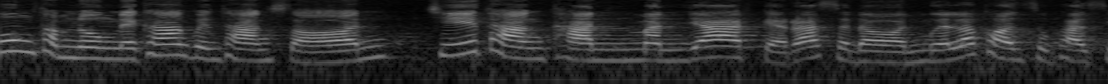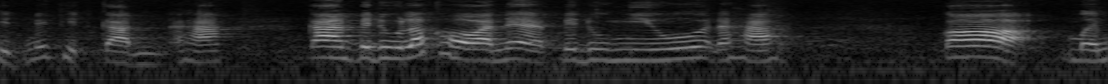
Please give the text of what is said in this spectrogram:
มุ่งทำนงในข้างเป็นทางสอน ชี้ทางทันมันญาติแก่ราษฎร เหมือนละครสุภาษิตไม่ผิดกันนะคะการไปดูละครเนี่ยไปดูงิ้วนะคะ ก็เหมือน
